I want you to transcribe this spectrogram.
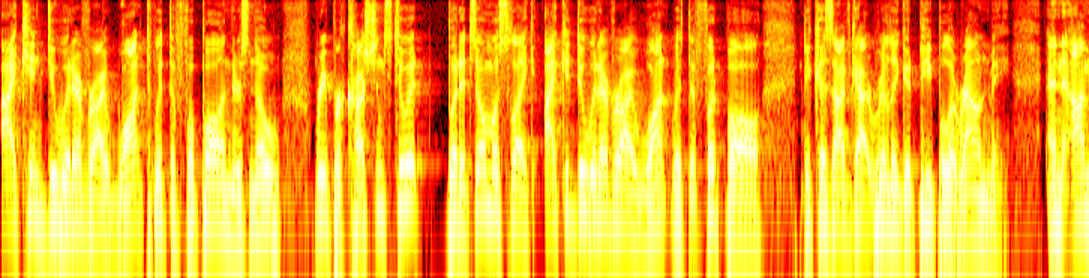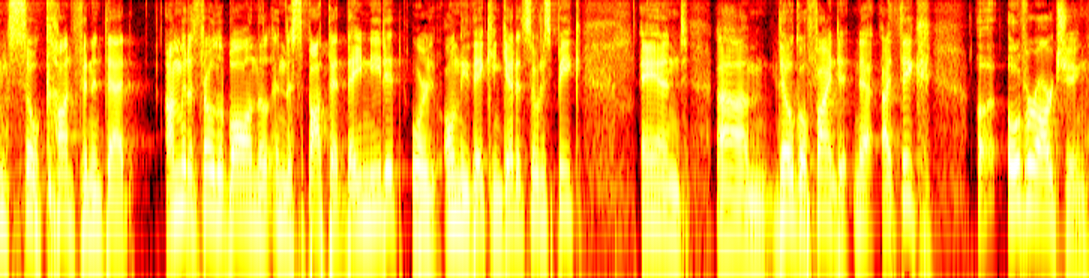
I can do whatever I want with the football, and there's no repercussions to it but it's almost like I could do whatever I want with the football because I've got really good people around me. And I'm so confident that I'm going to throw the ball in the in the spot that they need it, or only they can get it, so to speak, and um, they'll go find it. Now, I think uh, overarching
